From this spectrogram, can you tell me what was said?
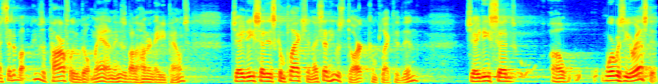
I said, about, He was a powerfully built man. He was about 180 pounds. JD said, His complexion. I said, He was dark complected then. JD said, uh, Where was he arrested?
